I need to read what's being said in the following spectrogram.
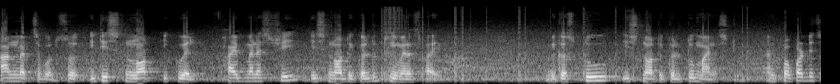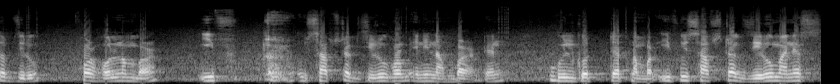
unmatchable. So it is not equal. 5 minus 3 is not equal to 3 minus 5 because 2 is not equal to minus 2 and properties of 0 for whole number if we subtract 0 from any number then we will get that number. If we subtract 0 minus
